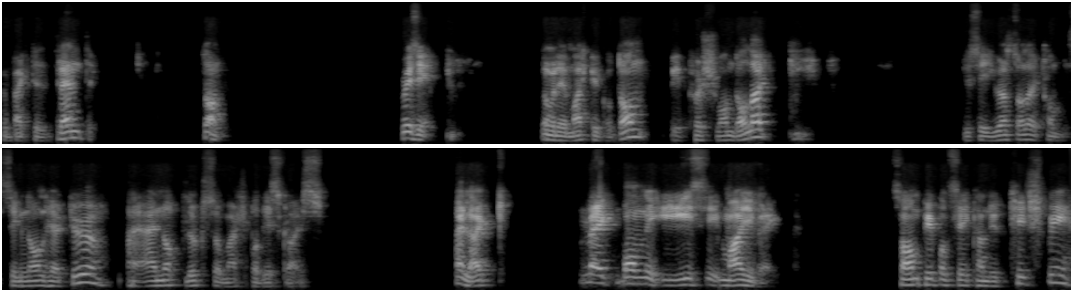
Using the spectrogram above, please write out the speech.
Go back to the trend. Crazy. Now when the market go down, we push one dollar. You see US dollar come signal here too. I, I not look so much for this guys. I like make money easy my way. Some people say, can you teach me?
